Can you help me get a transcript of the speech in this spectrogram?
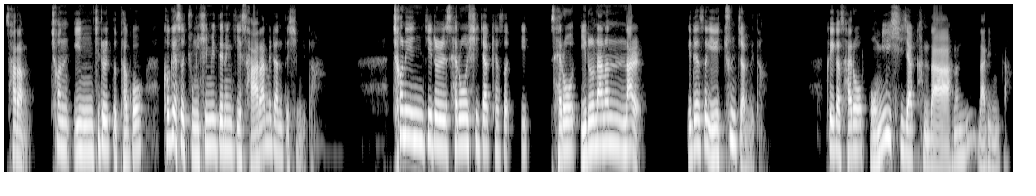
사람, 천인지를 뜻하고 거기에서 중심이 되는 게 사람이란 뜻입니다. 천인지를 새로 시작해서 이, 새로 일어나는 날, 이래서 이 춘자입니다. 그러니까 새로 봄이 시작한다 하는 날입니다.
